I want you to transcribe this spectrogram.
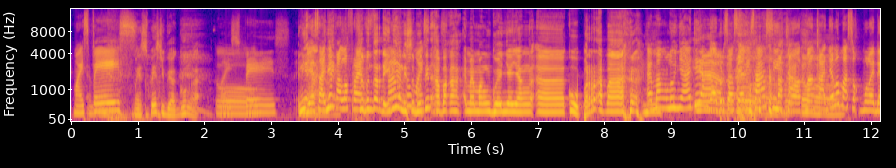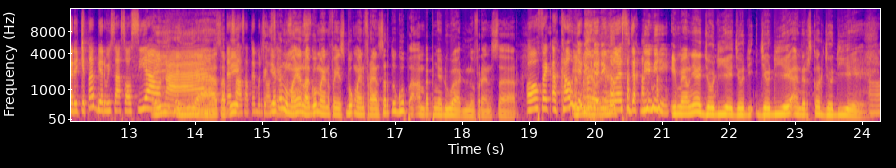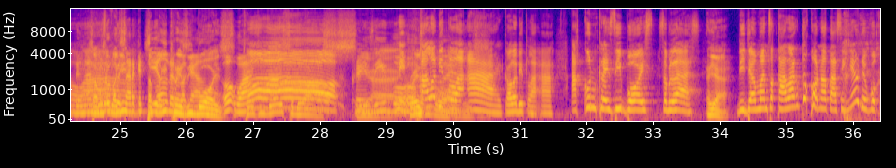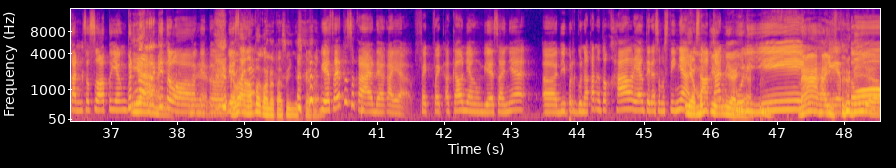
MySpace. MySpace juga gue nggak. Tuh. MySpace. Biasanya kalau Friendster sebentar deh ini yang disebutin MySpace. apakah memang gue nya yang eh, Cooper apa Emang lu nya aja yang Iya, gak bersosialisasi. Betul. Makanya lu masuk mulai dari kita biar bisa sosial I- kan. Iya, Maksudnya tapi salah satunya bersosialisasi. ya kan lumayan lah gue main Facebook, main Friendster tuh gue sampai punya dua dulu Friendster. Oh, fake account jadi udah dimulai sejak dini. Emailnya Jodie Jodie Jodie underscore Jodie. Oh, Dengan Sama satu lagi, besar satu kecil lagi dan Crazy. Boys. Oh, wow. Crazy Boys 11. Crazy Iya. Boys. Nih, kalau ditelaah, kalau ditelaah, akun Crazy Boys 11 Iya. di zaman sekarang tuh konotasinya udah bukan sesuatu yang benar Iya, gitu loh benar. gitu. Emang Biasanya apa konotasinya sekarang? biasanya tuh suka ada kayak fake fake account yang biasanya eh, dipergunakan untuk hal yang tidak semestinya, Iya, misalkan mungkin, iya. bullying, Nah, itu gitu. dia.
